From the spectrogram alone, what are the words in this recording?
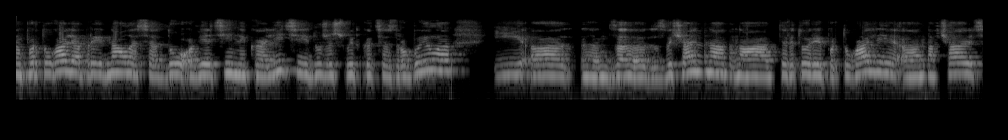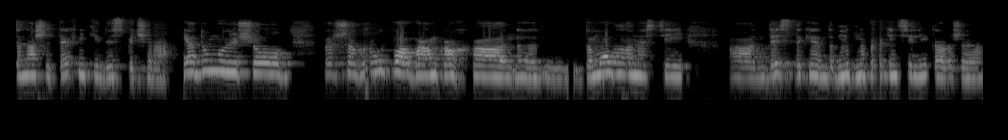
е, Португалія приєдналася до авіаційної коаліції, дуже швидко це зробила. І, е, е, звичайно, на території Португалії навчаються наші техніки диспетчера. Я думаю, що перша група в рамках домовленостей десь таки наприкінці літа вже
